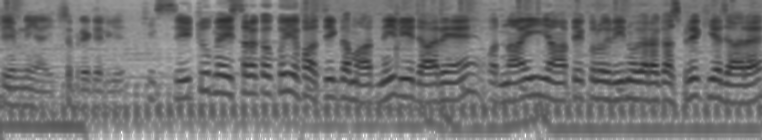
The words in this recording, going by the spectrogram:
ٹیم نہیں آئی سپرے کے لیے۔ سی ٹو میں اس طرح کا کوئی حفاظتی اقدامات نہیں لیے جا رہے ہیں اور نہ ہی یہاں پہ کلورین وغیرہ کا اسپرے کیا جا رہا ہے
